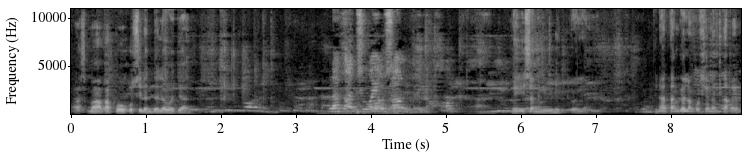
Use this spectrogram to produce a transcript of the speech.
Mas makakapokus silang dalawa dyan. Nag-ads pa yung sound. Yung isang unit ko yan. Tinatanggalan ko siya ng takip.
